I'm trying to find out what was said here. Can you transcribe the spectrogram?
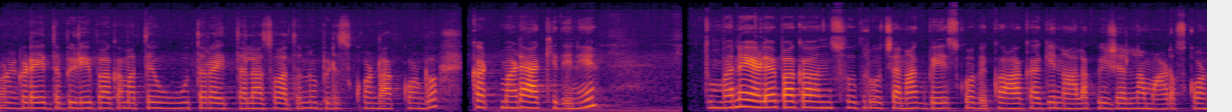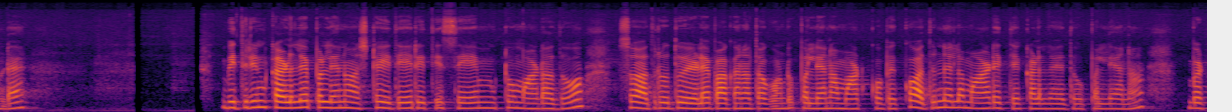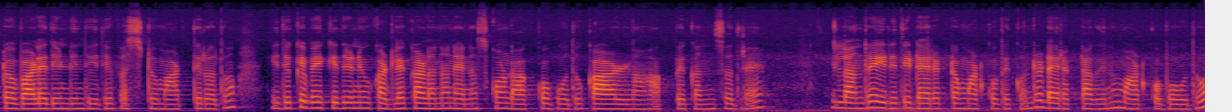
ಒಳಗಡೆ ಇದ್ದ ಬಿಳಿ ಭಾಗ ಮತ್ತು ಹೂವು ಥರ ಇತ್ತಲ್ಲ ಸೊ ಅದನ್ನು ಬಿಡಿಸ್ಕೊಂಡು ಹಾಕ್ಕೊಂಡು ಕಟ್ ಮಾಡಿ ಹಾಕಿದ್ದೀನಿ. ತುಂಬಾ ಎಳೆ ಭಾಗ ಅನಿಸಿದ್ರು ಚೆನ್ನಾಗಿ ಬೇಯಿಸ್ಕೋಬೇಕು, ಹಾಗಾಗಿ ನಾಲ್ಕು ವಿಷಲ್ನ ಮಾಡಿಸ್ಕೊಂಡೆ. ಬಿದಿರಿನ ಕಡಲೆ ಪಲ್ಯನೂ ಅಷ್ಟೇ ಇದೇ ರೀತಿ ಸೇಮ್ ಟು ಮಾಡೋದು. ಸೊ ಅದ್ರದ್ದು ಎಳೆ ಭಾಗನ ತಗೊಂಡು ಪಲ್ಯನ ಮಾಡ್ಕೋಬೇಕು. ಅದನ್ನೆಲ್ಲ ಮಾಡಿದ್ದೆ ಕಡಲೆದು ಪಲ್ಯನ. ಬಟ್ ಬಾಳೆ ದಿಂಡಿಂದು ಇದೆ ಫಸ್ಟು ಮಾಡ್ತಿರೋದು. ಇದಕ್ಕೆ ಬೇಕಿದ್ರೆ ನೀವು ಕಡಲೆಕಾಳನ್ನು ನೆನೆಸ್ಕೊಂಡು ಹಾಕ್ಕೋಬೋದು. ಕಾಳನ್ನ ಹಾಕ್ಬೇಕನ್ಸಿದ್ರೆ. ಇಲ್ಲಾಂದರೆ ಈ ರೀತಿ ಡೈರೆಕ್ಟಾಗಿ ಮಾಡ್ಕೋಬೇಕು ಅಂದರೆ ಡೈರೆಕ್ಟಾಗಿಯೂ ಮಾಡ್ಕೋಬೋದು.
